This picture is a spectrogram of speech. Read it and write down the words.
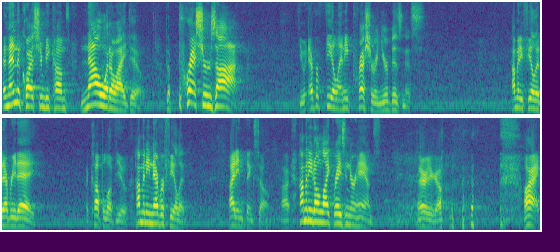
And then the question becomes now what do I do? The pressure's on. Do you ever feel any pressure in your business? How many feel it every day? A couple of you. How many never feel it? I didn't think so. All right. How many don't like raising their hands? There you go. All right.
